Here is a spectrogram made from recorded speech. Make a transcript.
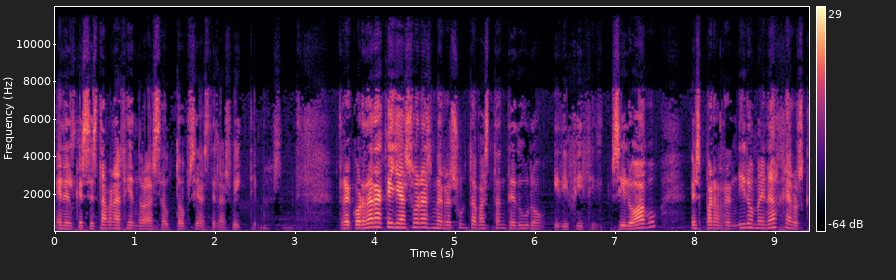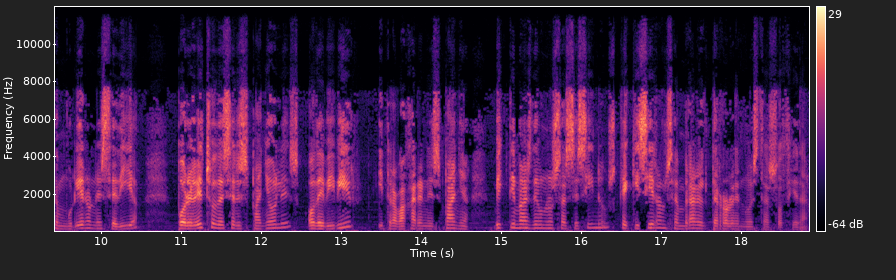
en el que se estaban haciendo las autopsias de las víctimas. Recordar aquellas horas me resulta bastante duro y difícil. Si lo hago es para rendir homenaje a los que murieron ese día por el hecho de ser españoles o de vivir y trabajar en España, víctimas de unos asesinos que quisieron sembrar el terror en nuestra sociedad.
